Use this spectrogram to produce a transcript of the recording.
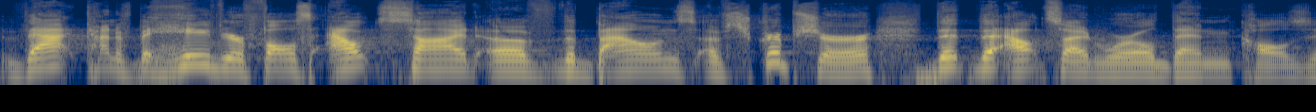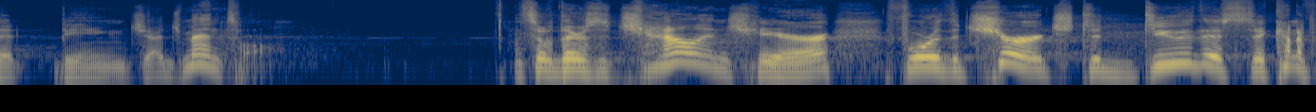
that kind of behavior falls outside of the bounds of Scripture, that the outside world then calls it being judgmental. So there's a challenge here for the church to do this, to kind of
